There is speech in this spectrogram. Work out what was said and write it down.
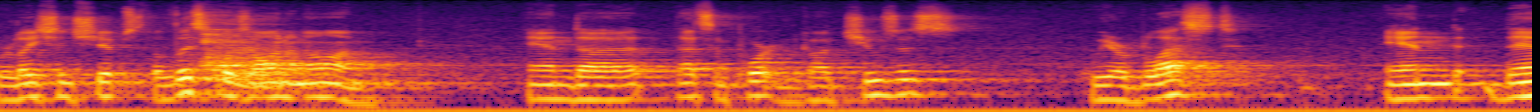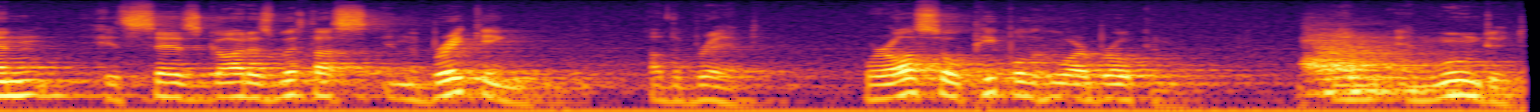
relationships. The list goes on and on. And uh, that's important. God chooses, we are blessed. And then it says God is with us in the breaking of the bread. We're also people who are broken and, and wounded,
